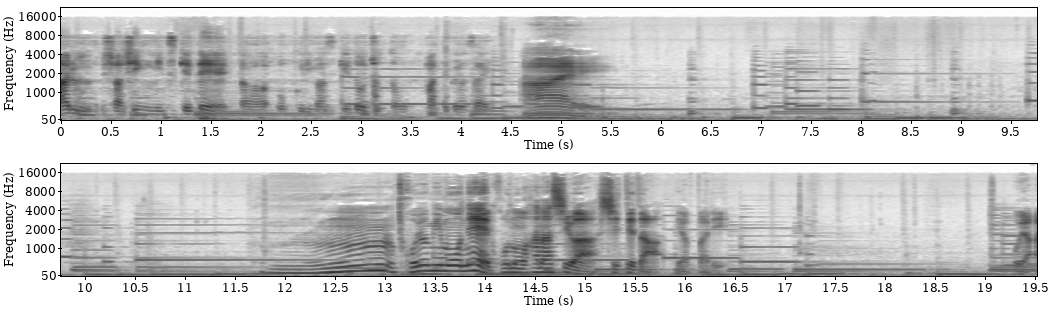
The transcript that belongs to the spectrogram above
ある写真見つけてあ送りますけど、ちょっと待ってください。はい。うーん、暦もね、この話は知ってた、やっぱり。おや、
